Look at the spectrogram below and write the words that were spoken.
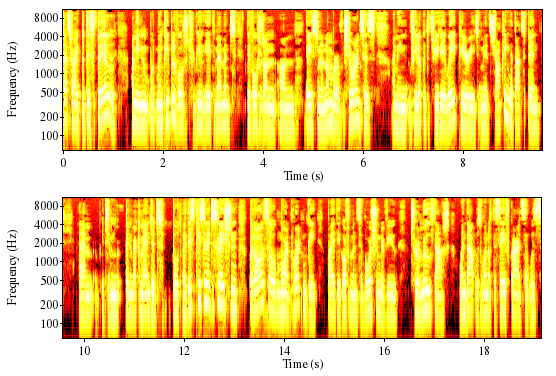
That's right. But this bill, I mean, when people voted to repeal the Eighth Amendment, they voted on, on based on a number of assurances. I mean, if you look at the three day wait period, I mean, it's shocking that that's been um, it's been recommended both by this piece of legislation, but also more importantly by the government's abortion review to remove that when that was one of the safeguards that was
